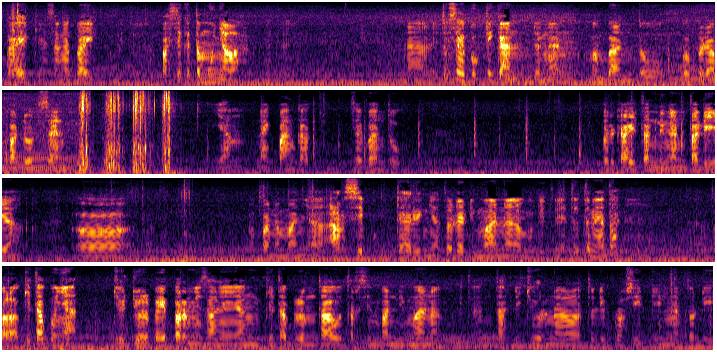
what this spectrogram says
baik ya sangat baik gitu ya. pasti ketemunya lah Nah, itu saya buktikan dengan membantu beberapa dosen yang naik pangkat. Saya bantu berkaitan dengan tadi ya eh, apa namanya arsip daringnya itu ada di mana begitu. Itu ternyata kalau kita punya judul paper misalnya yang kita belum tahu tersimpan di mana begitu entah di jurnal atau di proceeding atau di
